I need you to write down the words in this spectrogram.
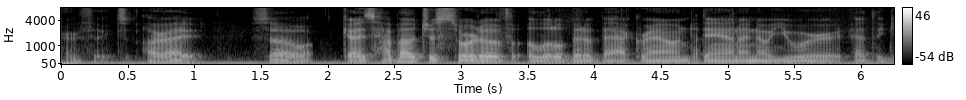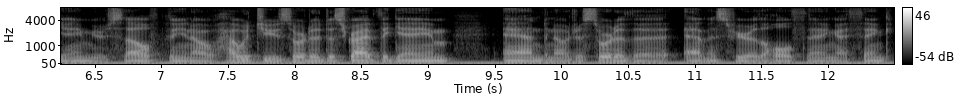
Perfect. All right. So, guys, how about just sort of a little bit of background? Dan, I know you were at the game yourself. You know, how would you sort of describe the game and, you know, just sort of the atmosphere of the whole thing? I think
